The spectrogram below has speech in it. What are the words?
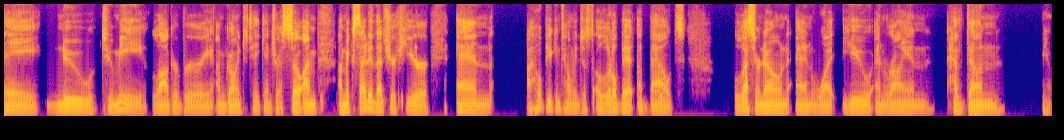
a new to me lager brewery, I'm going to take interest. So I'm I'm excited that you're here, and I hope you can tell me just a little bit about lesser known and what you and Ryan have done, you know,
